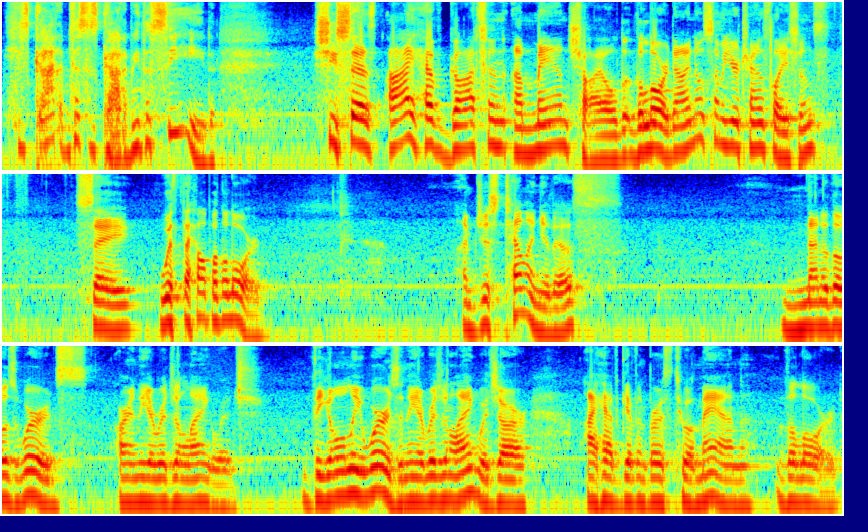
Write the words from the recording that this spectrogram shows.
He's got to, this has got to be the seed. She says, I have gotten a man child, the Lord. Now, I know some of your translations say, with the help of the Lord. I'm just telling you this. None of those words are in the original language. The only words in the original language are, I have given birth to a man, the Lord.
